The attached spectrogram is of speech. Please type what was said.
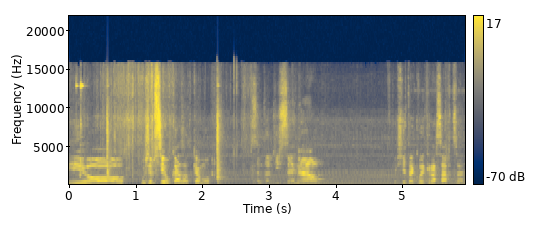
Jo, můžem si je ukázat, kamo. Jsem totiž sehnal ještě takové krasavce.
